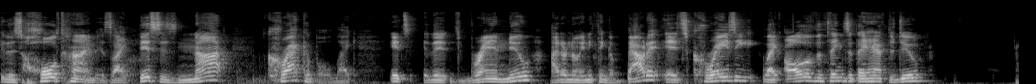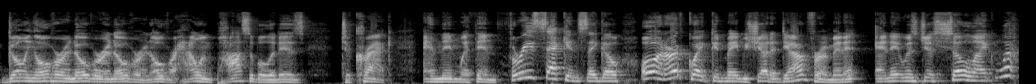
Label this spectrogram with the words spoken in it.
this whole time is like, this is not crackable. Like it's it's brand new. I don't know anything about it. It's crazy. Like all of the things that they have to do, going over and over and over and over, how impossible it is to crack. And then within three seconds, they go, "Oh, an earthquake could maybe shut it down for a minute." And it was just so like, what?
